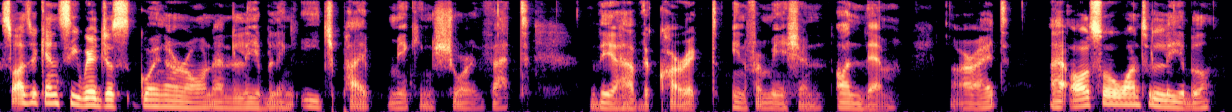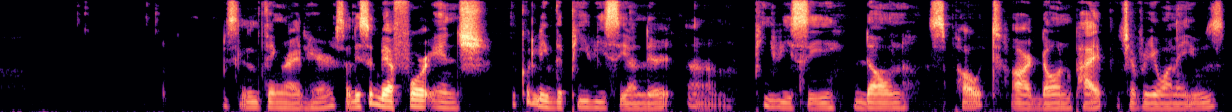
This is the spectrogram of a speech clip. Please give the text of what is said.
so as you can see, we're just going around and labeling each pipe, making sure that they have the correct information on them. All right. I also want to label this little thing right here. So this would be a four inch. We could leave the PVC there. Um, PVC down spout or down pipe, whichever you want to use.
